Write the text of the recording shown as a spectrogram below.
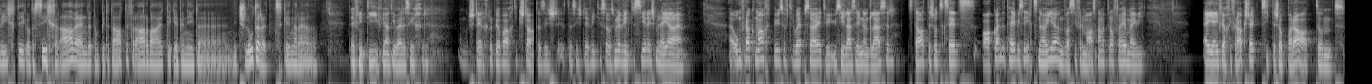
richtig oder sicher anwendet und bei der Datenverarbeitung eben nicht, äh, nicht schludert, generell. Definitiv, ja, die wären sicher unter stärkerer Beobachtung stehen. Das ist, das ist definitiv so. Was mich interessiert ist, wir haben ja eine Umfrage gemacht bei uns auf der Website, wie unsere Leserinnen und Leser das Datenschutzgesetz angewendet haben bei sich, das Neue, und was sie für Massnahmen getroffen haben. Wir haben eine einfache Frage gestellt, seid ihr schon parat? Und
